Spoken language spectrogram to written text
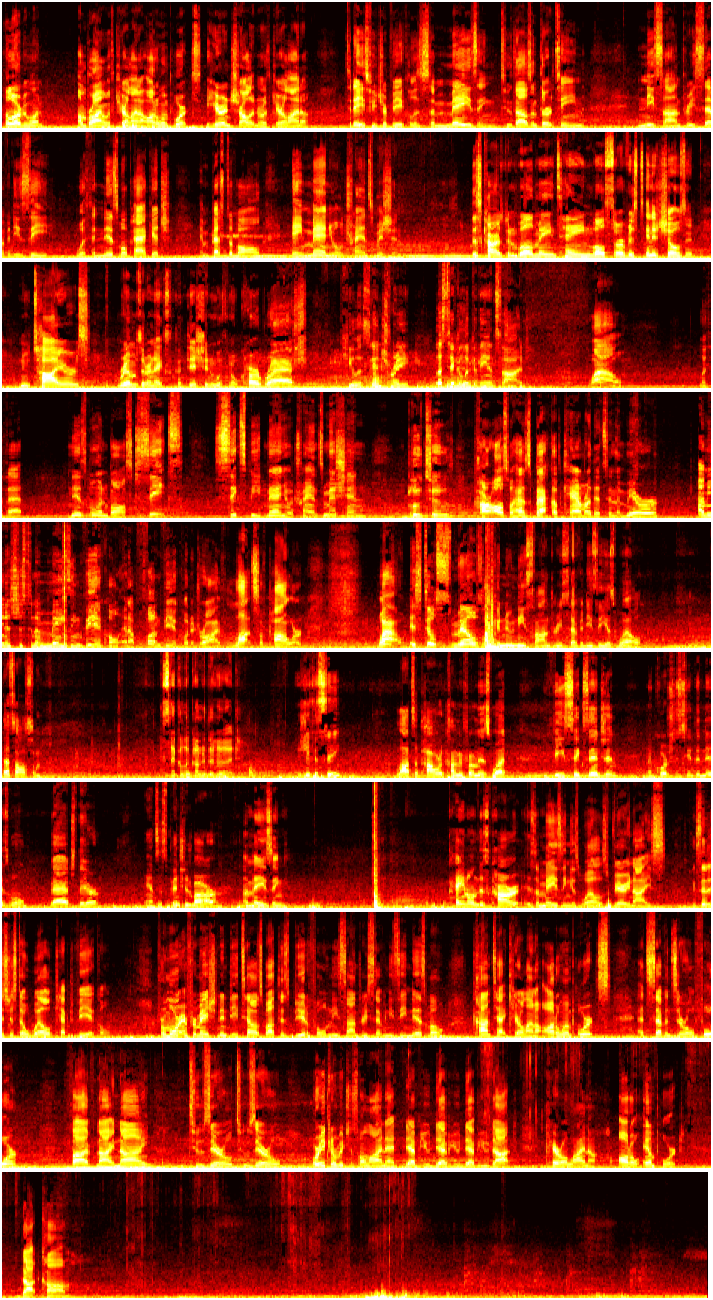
Hello everyone, I'm Brian with Carolina Auto Imports here in Charlotte, North Carolina. Today's featured vehicle is this amazing 2013 Nissan 370Z with a Nismo package and best of all, a manual transmission. This car has been well maintained, well serviced, and it shows it. New tires, rims that are in excellent condition with no curb rash, keyless entry. Let's take a look at the inside. Wow, look at that. Nismo embossed seats, six-speed manual transmission, Bluetooth. Car also has backup camera that's in the mirror. I mean, it's just an amazing vehicle and a fun vehicle to drive. Lots of power. Wow, it still smells like a new Nissan 370Z as well. That's awesome. Let's take a look under the hood. As you can see, lots of power coming from this what? V6 engine. And of course you see the Nismo badge there and suspension bar, amazing. Paint on this car is amazing as well. It's very nice. Like I said, it's just a well-kept vehicle. For more information and details about this beautiful Nissan 370Z Nismo, contact Carolina Auto Imports at 704-599-2020 or you can reach us online at www.carolinaautoimport.com.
